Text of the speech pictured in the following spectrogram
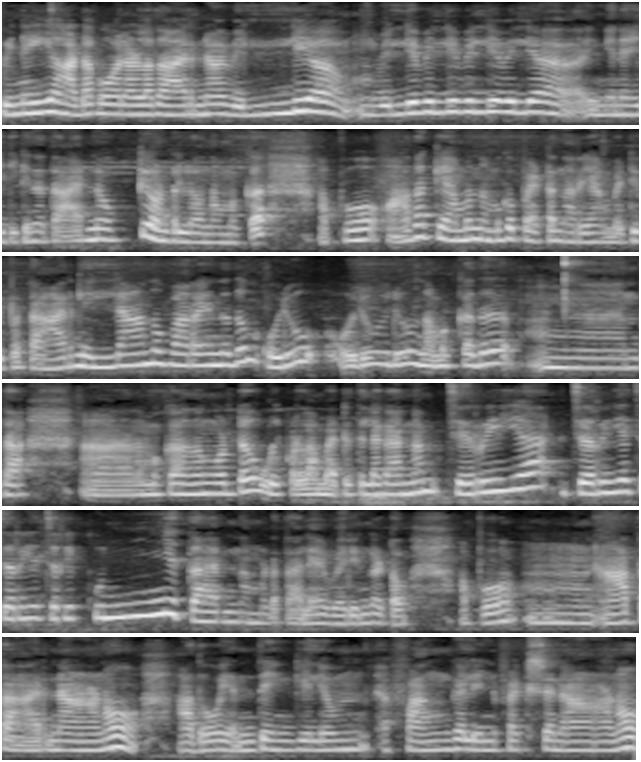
പിന്നെ ഈ അട പോലുള്ള താരനോ വലിയ വലിയ വലിയ വലിയ വലിയ ഇങ്ങനെ ഇരിക്കുന്ന താരനൊക്കെ ഉണ്ടല്ലോ നമുക്ക്. അപ്പോൾ അതൊക്കെ ആകുമ്പോൾ നമുക്ക് പെട്ടെന്ന് അറിയാൻ പറ്റും. ഇപ്പോൾ താരനില്ല എന്ന് പറയുന്നതും ഒരു ഒരു ഒരു നമുക്കത് എന്താ നമുക്കതങ്ങോട്ട് ഉൾക്കൊള്ളാൻ പറ്റത്തില്ല. കാരണം ചെറിയ ചെറിയ ചെറിയ ചെറിയ കുഞ്ഞു താരൻ നമ്മുടെ തലയിൽ വരും കേട്ടോ. അപ്പോൾ ആ താരനാണോ? അതോ എന്തെങ്കിലും ഫംഗൽ ഇൻഫെക്ഷൻ ആണോ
